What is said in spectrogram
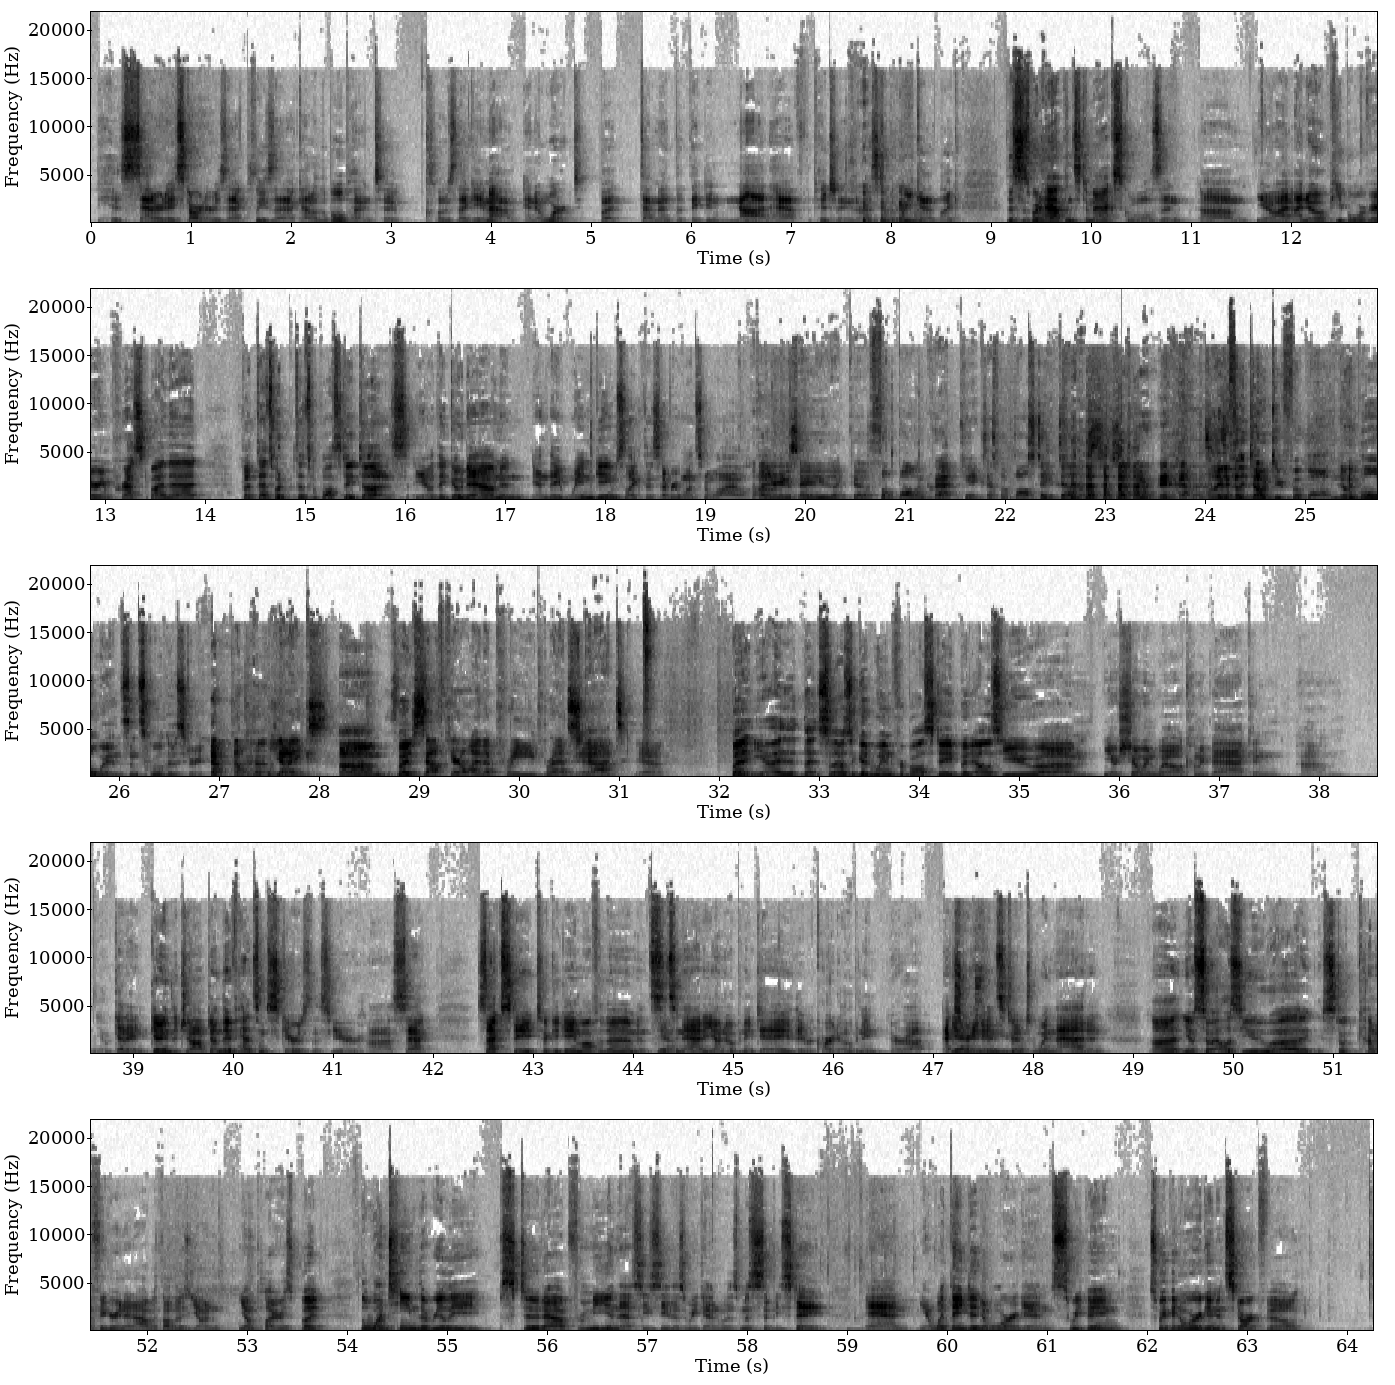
his Saturday starter Zach Plesac out of the bullpen to close that game out, and it worked. But that meant that they did not have the pitching the rest of the weekend. Like this is what happens to MAC schools, and um, you know I, I know people were very impressed by that. But that's what that's what Ball State does. You know, they go down and, and they win games like this every once in a while. I thought you were Um, going to say like uh, football and crab cakes. That's what Ball State does. So, well, they definitely don't do football. No bowl wins in school history. Yikes! Um, but South Carolina pre Brad Yeah, Scott. yeah. But you know, that, so that was a good win for Ball State. But LSU, um, you know, showing well, coming back, and um, you know, getting getting the job done. They've had some scares this year. Uh, Sac Sac State took a game off of them, and Cincinnati on opening day they required opening or uh, extra Yeah, innings to, to win that, and uh, you know, so LSU uh, still kind of figuring it out with all those young young players, but. The one team that really stood out for me in the SEC this weekend was Mississippi State, and you know what they did to Oregon, sweeping sweeping Oregon and Starkville,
